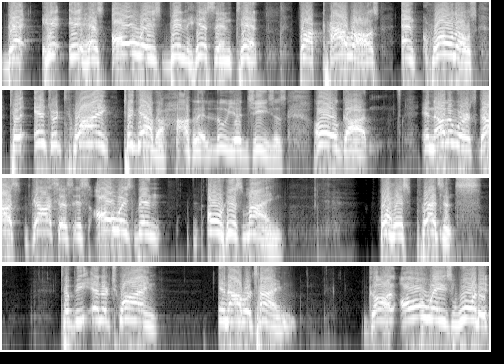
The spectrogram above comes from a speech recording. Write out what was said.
that it, it has always been his intent for Kairos and Chronos to intertwine together. Hallelujah, Jesus. Oh, God. In other words, God, God says it's always been on his mind for his presence to be intertwined in our time. God always wanted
